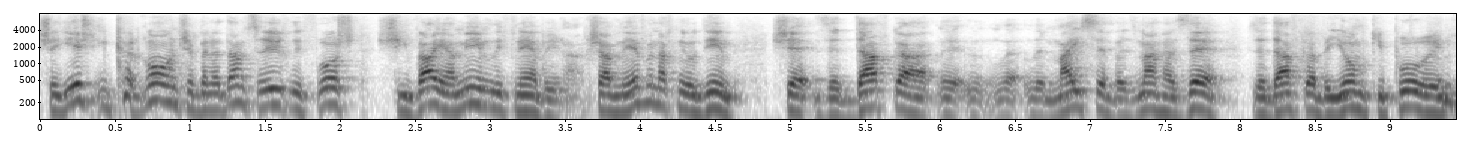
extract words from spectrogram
שיש עיקרון שבן אדם צריך לפרוש שבעה ימים לפני הבירה. עכשיו, מאיפה אנחנו יודעים שזה דווקא, אה, למעשה בזמן הזה, זה דווקא ביום כיפורים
